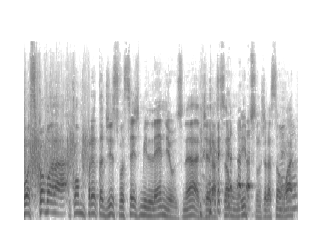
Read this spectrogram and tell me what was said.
você, como, ela, como Preta disse, vocês millennials, né? Geração Y, geração Y,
